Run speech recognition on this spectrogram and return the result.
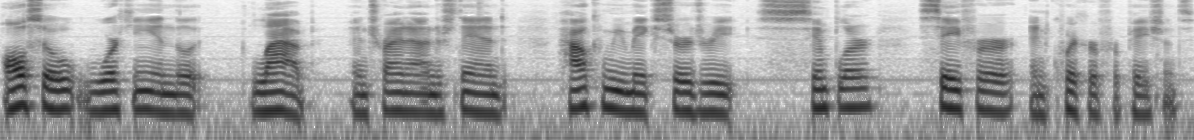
Also, working in the lab and trying to understand how can we make surgery simpler, safer, and quicker for patients.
